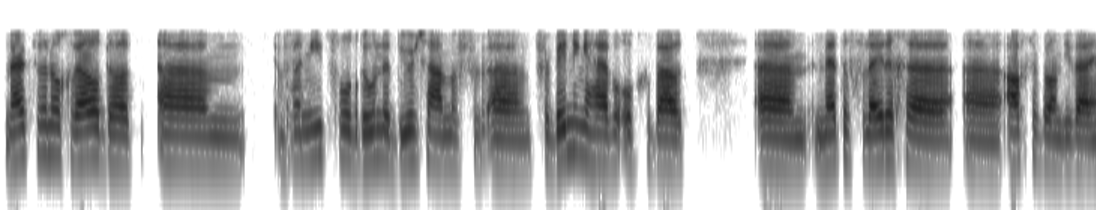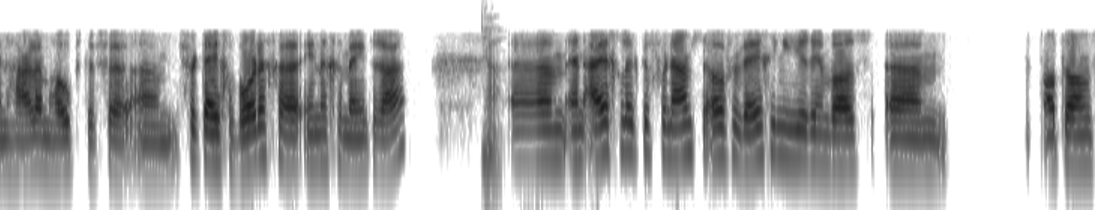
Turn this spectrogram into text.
merkten we nog wel dat we niet voldoende duurzame uh, verbindingen hebben opgebouwd Um, met de volledige uh, achterban die wij in Haarlem hopen te ver, um, vertegenwoordigen in de gemeenteraad. Ja. Um, en eigenlijk de voornaamste overweging hierin was, althans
